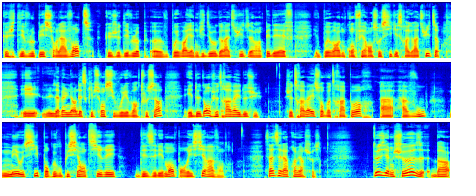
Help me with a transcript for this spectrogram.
que j'ai développée sur la vente, que je développe. Euh, vous pouvez voir, il y a une vidéo gratuite, un PDF, et vous pouvez voir une conférence aussi qui sera gratuite. Et vous avez un lien en description si vous voulez voir tout ça. Et dedans, je travaille dessus. Je travaille sur votre rapport à, vous, mais aussi pour que vous puissiez en tirer des éléments pour réussir à vendre. Ça, c'est la première chose. Deuxième chose, bah,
